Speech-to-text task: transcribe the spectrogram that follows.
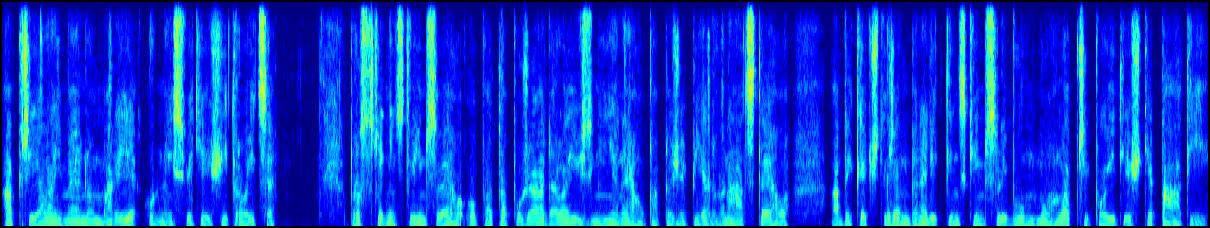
a přijala jméno Marie od nejsvětější trojice. Prostřednictvím svého opata požádala již zmíněného papeže Pia XII., aby ke čtyřem benediktínským slibům mohla připojit ještě pátý.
